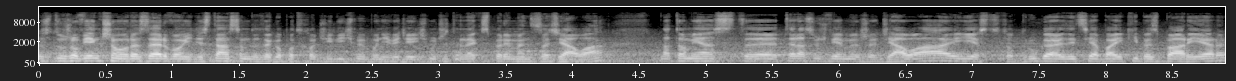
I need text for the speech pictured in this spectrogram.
z dużo większą rezerwą i dystansem do tego podchodziliśmy, bo nie wiedzieliśmy, czy ten eksperyment zadziała. Natomiast e, teraz już wiemy, że działa. Jest to druga edycja Bajki bez barier.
